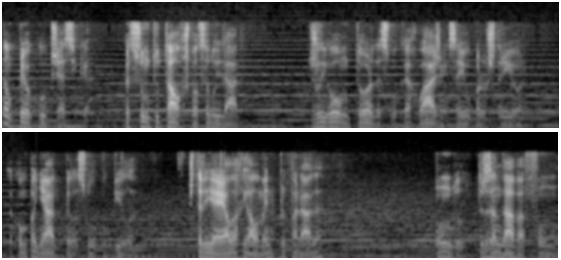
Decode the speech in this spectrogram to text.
Não te preocupes, Jéssica. Assumo total responsabilidade. Desligou o motor da sua carruagem e saiu para o exterior, acompanhado pela sua pupila. Estaria ela realmente preparada? O mundo desandava a fumo,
